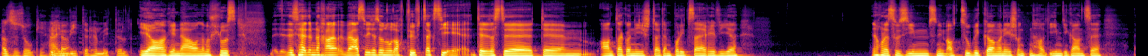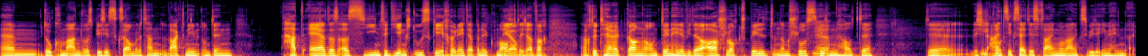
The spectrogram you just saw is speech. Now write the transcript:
Also so geheim Ja. weiterermittelt. Ja, genau. Und am Schluss, das hat dann auch, wäre also wieder so 0815 gewesen, äh, der- dass der, der ähm, Antagonist, da, dem Polizeirevier, nachher zu seinem, zu seinem Azubi gegangen ist und dann halt ihm die ganzen ähm, Dokumente, die sie bis jetzt gesammelt haben, wegnimmt und dann hat er das als sein Verdienst ausgeben können, hat er aber nicht gemacht. Ja. Er ist einfach, einfach dort hergegangen und dann hat er wieder einen Arschloch gespielt und am Schluss Ja. hat dann halt der, der, das ist der einzige satisfying Moment gewesen, wieder ihm hat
